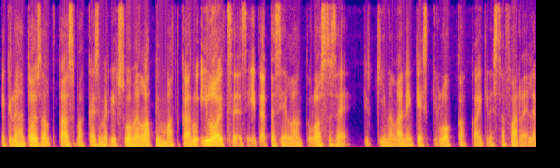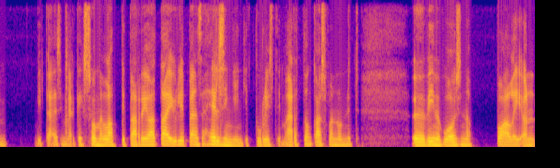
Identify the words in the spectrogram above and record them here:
Ja kyllähän toisaalta taas vaikka esimerkiksi Suomen Lapin matkailu iloitsee siitä, että siellä on tulossa se kiinalainen keskiluokka kaikille safareille, mitä esimerkiksi Suomen Lappi tarjoaa, tai ylipäänsä Helsinginkin turistimäärät on kasvanut nyt viime vuosina paljon.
